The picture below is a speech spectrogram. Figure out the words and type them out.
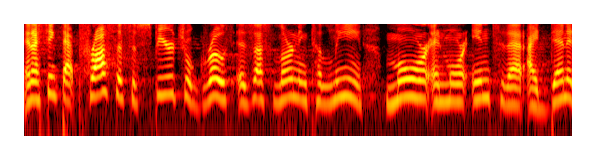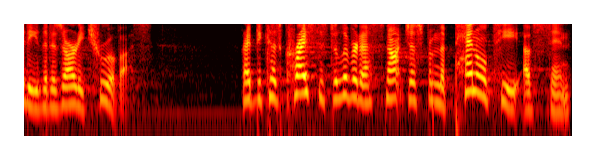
And I think that process of spiritual growth is us learning to lean more and more into that identity that is already true of us. Right? Because Christ has delivered us not just from the penalty of sin,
